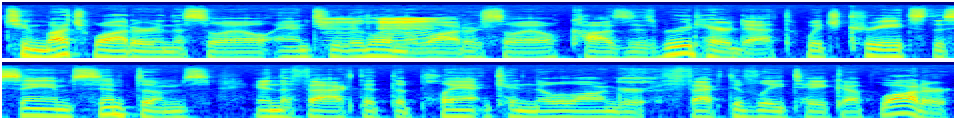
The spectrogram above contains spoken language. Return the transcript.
too much water in the soil and too mm-hmm. little in the mm-hmm. water soil causes root hair death, which creates the same symptoms in the fact that the plant can no longer effectively take up water.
